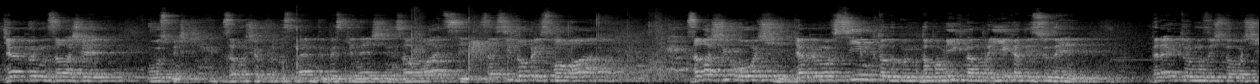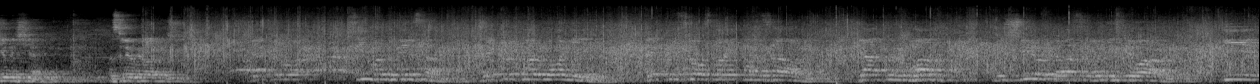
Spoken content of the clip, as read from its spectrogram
Дякуємо за ваші усмішки, за ваші аплодисменти безкінечні, за овації, за всі добрі слова, за ваші очі. Дякуємо всім, хто допоміг нам приїхати сюди. Директору музичного училища Василю Івановичу. Дякуємо всім бандуристам, директору філармонії, директору цього славетного залу. Дякую вам, ми щиро для вас сьогодні співали. І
